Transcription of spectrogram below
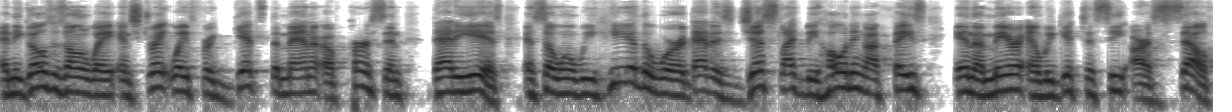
and he goes his own way and straightway forgets the manner of person that he is. And so when we hear the word, that is just like beholding our face in a mirror and we get to see ourselves.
